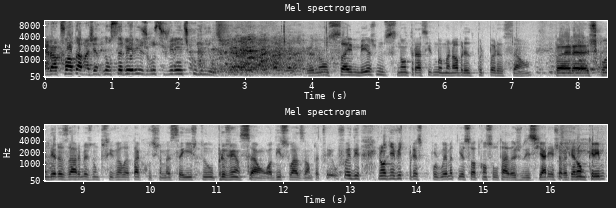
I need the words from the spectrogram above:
Era o que faltava, a gente não saber e os russos virem descobri-los. Eu não sei mesmo se não terá sido uma manobra de preparação para esconder as armas num possível ataque russo. Chama-se isto prevenção ou dissuasão. Portanto, foi, foi de- eu não tinha visto por esse problema, tinha só consultado a judiciária, achava que era um crime,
